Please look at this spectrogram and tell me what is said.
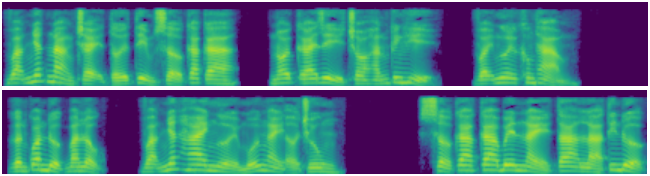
Vạn nhất nàng chạy tới tìm sở ca ca, nói cái gì cho hắn kinh hỉ, vậy ngươi không thảm. Gần quan được ban lộc, vạn nhất hai người mỗi ngày ở chung. Sở ca ca bên này ta là tin được,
